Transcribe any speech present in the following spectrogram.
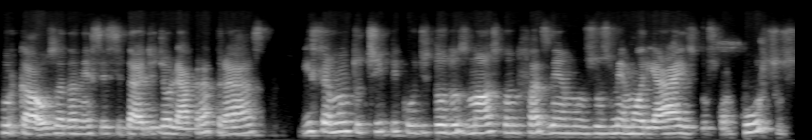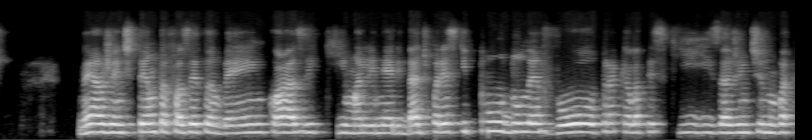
por causa da necessidade de olhar para trás. Isso é muito típico de todos nós quando fazemos os memoriais dos concursos, né? A gente tenta fazer também quase que uma linearidade, parece que tudo levou para aquela pesquisa, a gente não vai.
